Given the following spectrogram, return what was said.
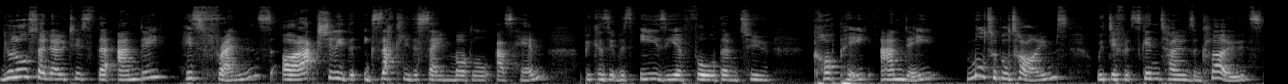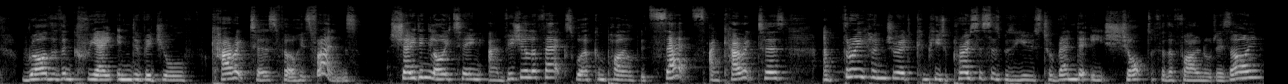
you'll also notice that Andy, his friends, are actually the, exactly the same model as him because it was easier for them to copy Andy multiple times with different skin tones and clothes rather than create individual characters for his friends. Shading, lighting, and visual effects were compiled with sets and characters, and 300 computer processors were used to render each shot for the final design.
